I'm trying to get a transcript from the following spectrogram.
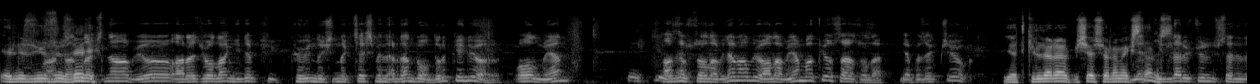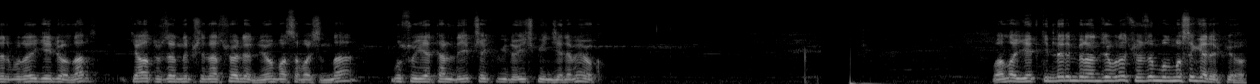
eliniz yüzünüz? Vatandaş ne yapıyor? Aracı olan gidip köyün dışındaki çeşmelerden doldurup geliyor. Olmayan hazır su alabilen alıyor. Alamayan bakıyor sağa sola. Yapacak bir şey yok. Yetkililere bir şey söylemek ister misin? Yetkililer üçüncü senedir buraya geliyorlar. Kağıt üzerinde bir şeyler söyleniyor masa başında. Bu su yeterli deyip çekip gidiyor. Hiçbir inceleme yok. Vallahi yetkililerin bir an önce buna çözüm bulması gerekiyor.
